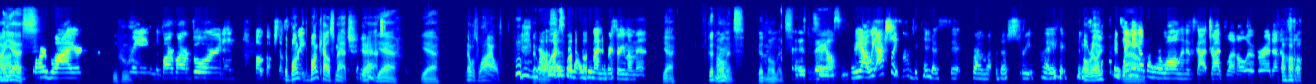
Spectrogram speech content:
Ah, the yes. Barbed wire Mhm. ring and the barbed wire board and oh gosh, that was The bunk great. the bunkhouse match. Yeah. Yeah. Yeah. That was wild. That That was. I would was say that would be my number three moment. Yeah. Good All right. moments. Good moments. That is very awesome. Yeah, we actually have the kendo stick from the street fight. Oh really? got- It's hanging up on our wall and it's got dried blood all over it and it's Oh.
